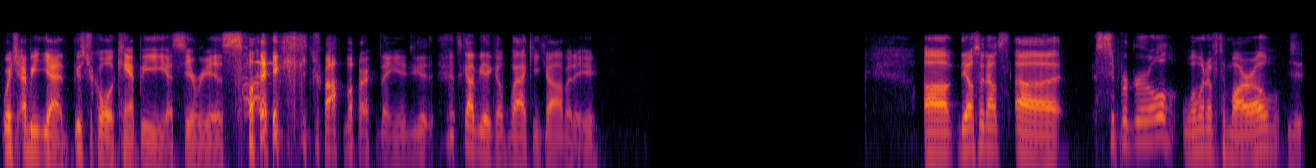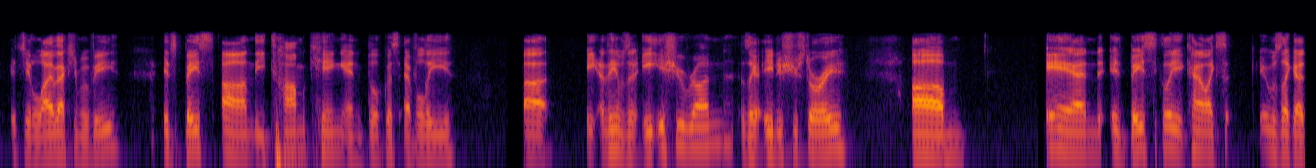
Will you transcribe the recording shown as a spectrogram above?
Which I mean, yeah, Booster Gold can't be a serious like drama or thing. It- It's gotta be like a wacky comedy. Um, they also announced uh, Supergirl, Woman of Tomorrow. It's a live action movie. It's based on the Tom King and Bilquis Evely. Uh, eight, I think it was an eight issue run. It was like an eight issue story. Um, and it basically kind of like it was like a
